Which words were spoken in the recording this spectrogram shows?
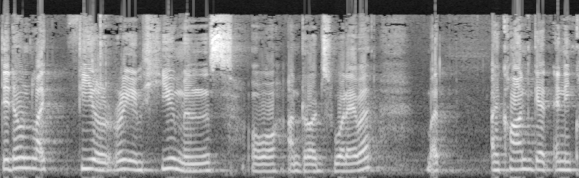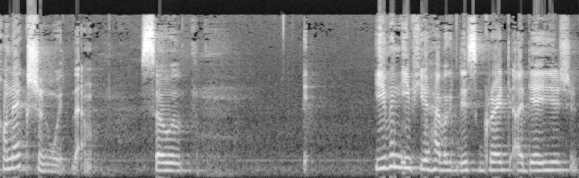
they don't like feel real humans or androids, whatever. But I can't get any connection with them. So even if you have this great idea, you should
